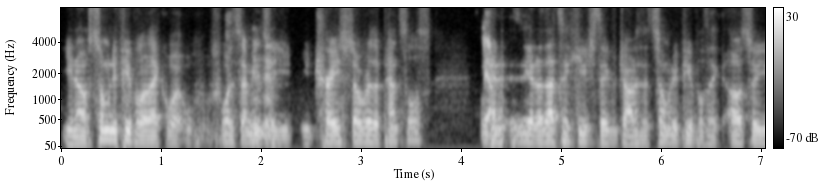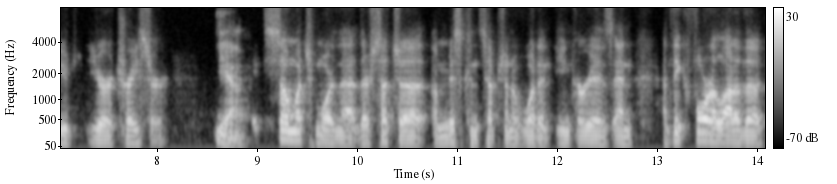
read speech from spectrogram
you know, so many people are like, what, what does that mean? Mm-hmm. So you, you traced over the pencils? Yeah. And, you know, that's a huge thing for Jonathan. So many people think, oh, so you, you're a tracer. Yeah. It's so much more than that. There's such a, a misconception of what an inker is. And I think for a lot of the,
